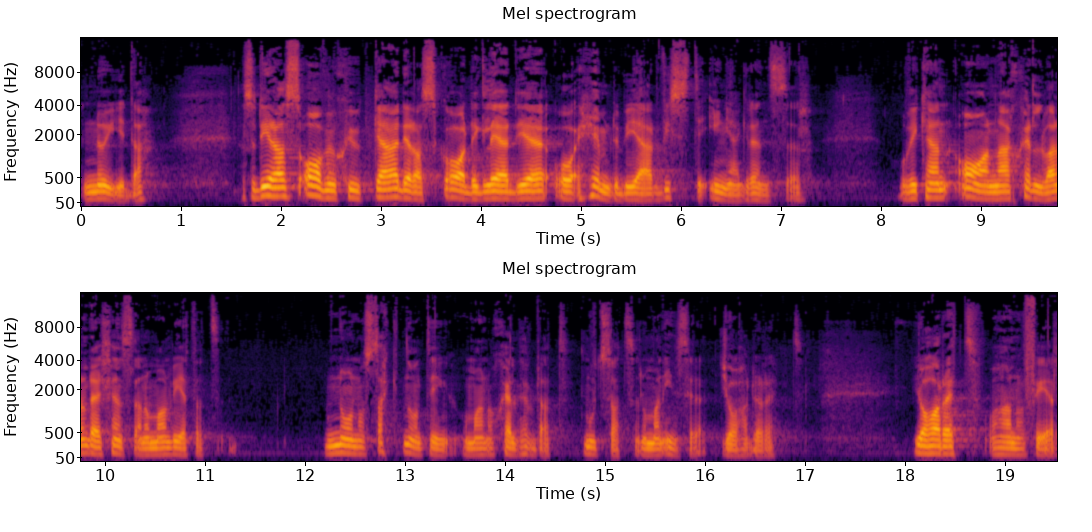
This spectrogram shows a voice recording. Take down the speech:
nöjda. Alltså deras avundsjuka, deras skadeglädje och hämndbegär visste inga gränser. Och vi kan ana själva den där känslan om man vet att någon har sagt någonting och man har själv hävdat motsatsen och man inser att jag hade rätt. Jag har rätt och han har fel.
